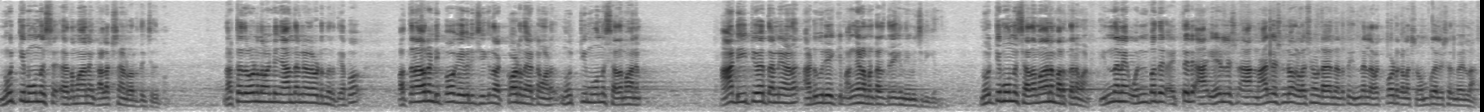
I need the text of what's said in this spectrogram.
നൂറ്റിമൂന്ന് ശതമാനം കളക്ഷനാണ് വർദ്ധിച്ചത് ഇപ്പം. നഷ്ടത്തിൽ ഓടുന്ന വണ്ടി ഞാൻ തന്നെ ഇടപെട്ട് നിർത്തി. അപ്പോൾ പത്തനാപുരം ഡിപ്പോ കൈവരിച്ചിരിക്കുന്ന റെക്കോർഡ് നേട്ടമാണ് നൂറ്റിമൂന്ന് ശതമാനം. ആ ഡി ടി ഒയെ തന്നെയാണ് അടൂരേക്കും അങ്ങയുടെ മണ്ഡലത്തിലേക്ക് നിയമിച്ചിരിക്കുന്നത്. നൂറ്റിമൂന്ന് ശതമാനം വർധനമാണ്. ഇന്നലെ ഒൻപത് എട്ട് ഏഴ് ലക്ഷം നാല് ലക്ഷം രൂപ കളക്ഷൻ ഉണ്ടായിരുന്നിടത്ത് ഇന്നലെ റെക്കോർഡ് കളക്ഷൻ ഒമ്പത് ലക്ഷം മേളിലാണ്.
